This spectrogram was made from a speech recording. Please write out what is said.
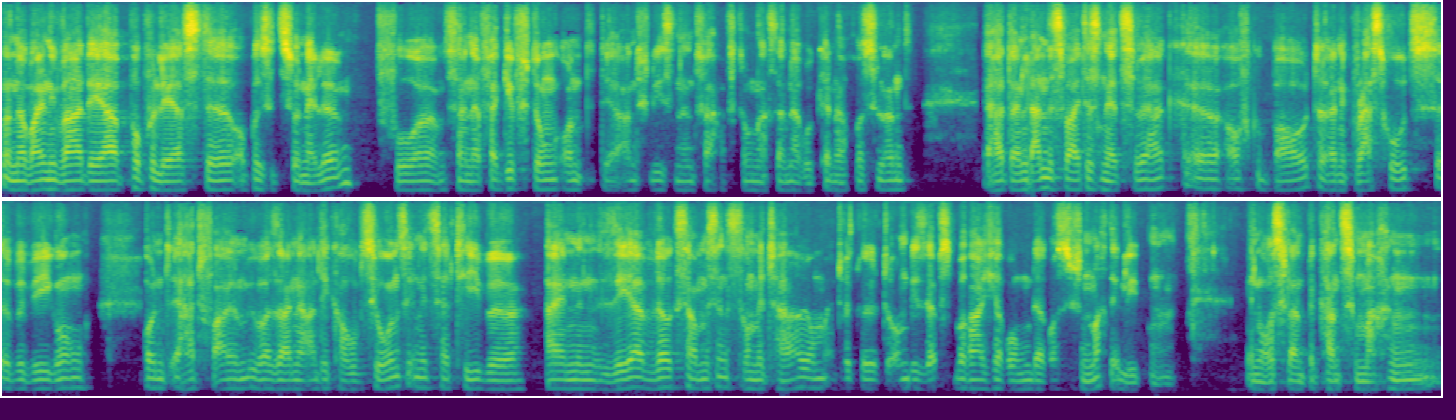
Und Nawalny war der populärste Oppositionelle vor seiner Vergiftung und der anschließenden Verhaftung nach seiner Rückkehr nach Russland. Er hat ein landesweites Netzwerk äh, aufgebaut, eine Grassroots-Bewegung. Und er hat vor allem über seine Antikorruptionsinitiative ein sehr wirksames Instrumentarium entwickelt, um die Selbstbereicherung der russischen Machteliten in Russland bekannt zu machen.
